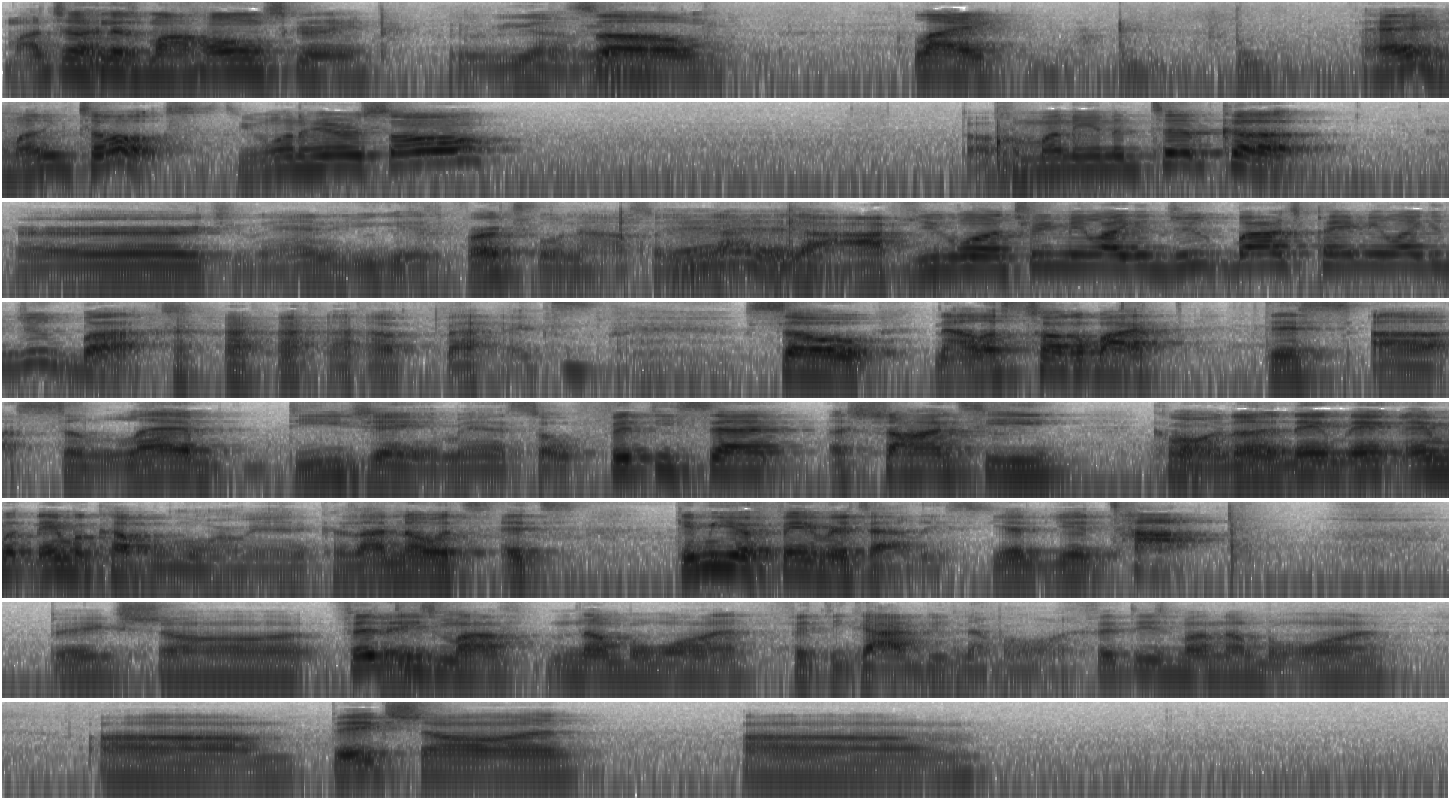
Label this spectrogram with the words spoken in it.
My joint is my home screen. cash app. We gonna- So, like, hey, money talks. Do you want to hear a song? Throw some money in the tip cup. heard you, and you it's virtual now, so you got you got options. You want to treat me like a jukebox? Pay me like a jukebox. Facts. So now let's talk about this uh celeb DJ man. So Fifty Cent, Ashanti. Come on, name name name, name a couple more, man, because I know it's it's. Give me your favorites at least. Your your top Big Sean. 50's my number one. fifty. Gotta be number one. 50's my number one. Um, Big Sean. Um,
